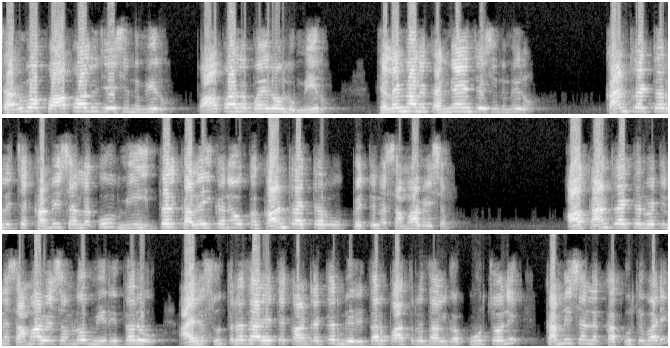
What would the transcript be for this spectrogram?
సర్వ పాపాలు చేసింది మీరు. పాపాల భైరవులు మీరు. తెలంగాణకు అన్యాయం చేసింది మీరు. కాంట్రాక్టర్లు ఇచ్చే కమిషన్లకు మీ ఇద్దరి కలయికనే ఒక కాంట్రాక్టర్ పెట్టిన సమావేశం. ఆ కాంట్రాక్టర్ పెట్టిన సమావేశంలో మీరిద్దరు ఆయన సూత్రధారి అయితే కాంట్రాక్టర్ మీరిద్దరు పాత్రధారులుగా కూర్చొని కమిషన్లకు కక్కుర్తిపడి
